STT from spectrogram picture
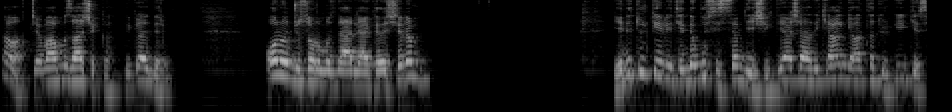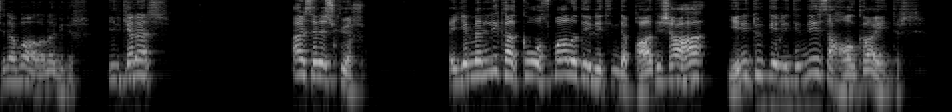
Tamam cevabımız A şıkkı. Dikkat edelim. 10. sorumuz değerli arkadaşlarım. Yeni Türk Devleti'nde bu sistem değişikliği aşağıdaki hangi Atatürk ilkesine bağlanabilir? İlkeler her sene çıkıyor. Egemenlik hakkı Osmanlı Devleti'nde padişaha, Yeni Türk Devleti'nde ise halka aittir.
